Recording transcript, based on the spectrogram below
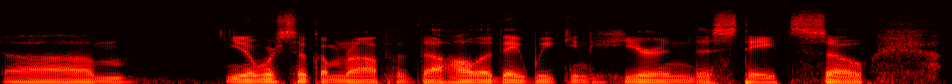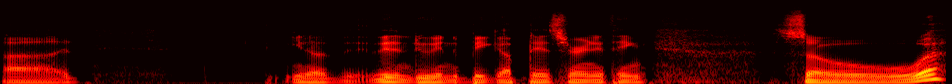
Um, you know we're still coming off of the holiday weekend here in the states, so uh, you know they didn't do any big updates or anything. So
